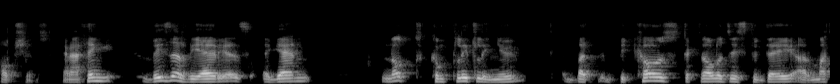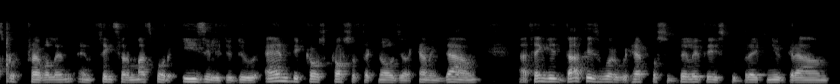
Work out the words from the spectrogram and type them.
options? And I think these are the areas, again, not completely new, but because technologies today are much more prevalent and things are much more easily to do, and because costs of technology are coming down, I think that is where we have possibilities to break new ground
